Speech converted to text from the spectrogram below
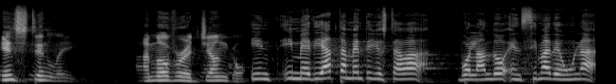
Instantly, I'm over a jungle. in- inmediatamente yo estaba volando encima de una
